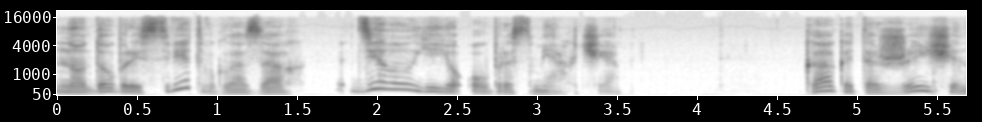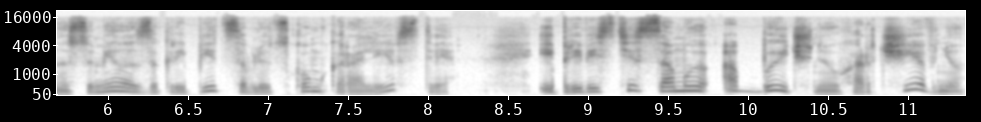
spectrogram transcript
Но добрый свет в глазах делал ее образ мягче. Как эта женщина сумела закрепиться в людском королевстве и привести самую обычную харчевню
